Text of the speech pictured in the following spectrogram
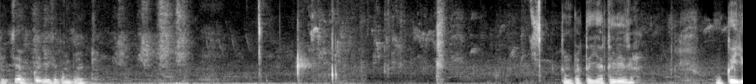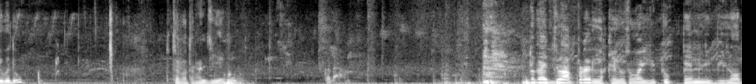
રિક્ષા હુકાઈ જઈશું કમ્પ્લીટ કમ્પ્લીટ તૈયાર થઈ જશે હુકાઈ ગયું બધું. ચલો તમે જઈએ છો તો કાંઈ જો આપણે લખેલું છે યુટ્યુબ ફેમિલી વિલોગ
